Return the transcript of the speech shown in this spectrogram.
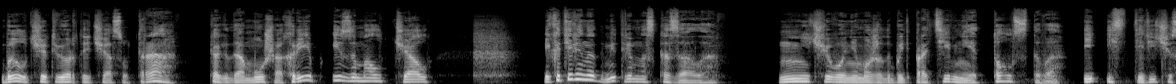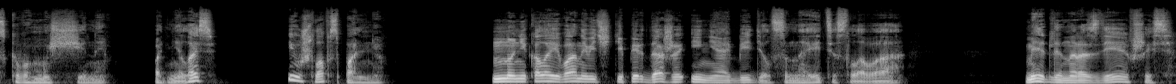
Был четвертый час утра, когда муж охрип и замолчал. Екатерина Дмитриевна сказала, «Ничего не может быть противнее толстого и истерического мужчины». Поднялась и ушла в спальню. Но Николай Иванович теперь даже и не обиделся на эти слова. Медленно раздевшись,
